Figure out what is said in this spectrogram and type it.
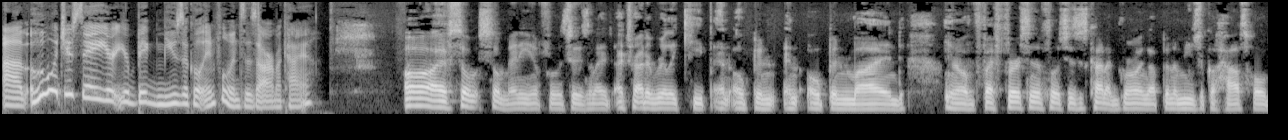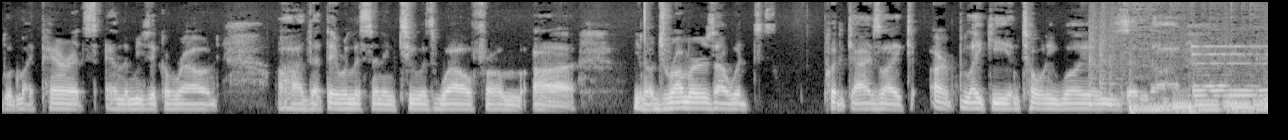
Uh, who would you say your, your big musical influences are makaya Oh, I have so so many influences, and I, I try to really keep an open an open mind. You know, my first influences is kind of growing up in a musical household with my parents and the music around uh, that they were listening to as well. From uh, you know drummers, I would put guys like Art Blakey and Tony Williams and. Uh,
